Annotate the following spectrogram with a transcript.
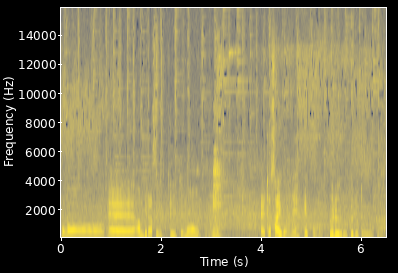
この、えー、アンビラスについてもえっと、最後はね結構うるうるくるというか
